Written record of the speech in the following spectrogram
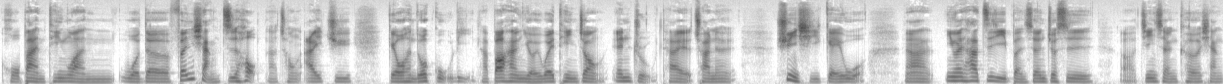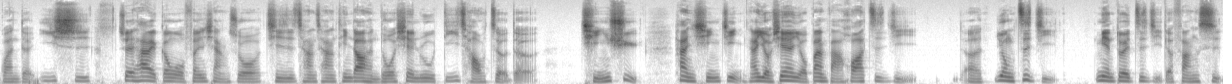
伙伴听完我的分享之后，那从 IG 给我很多鼓励。那包含有一位听众 Andrew，他也传了讯息给我。那因为他自己本身就是呃精神科相关的医师，所以他也跟我分享说，其实常常听到很多陷入低潮者的情绪和心境。那有些人有办法花自己呃用自己面对自己的方式，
